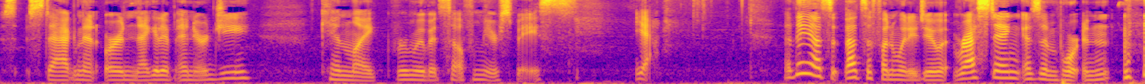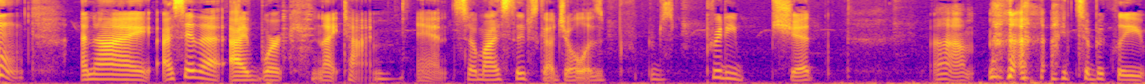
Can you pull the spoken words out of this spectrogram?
stagnant, or negative energy can like remove itself from your space. Yeah. I think that's that's a fun way to do it. Resting is important, and I I say that I work nighttime, and so my sleep schedule is, is pretty shit. Um, I typically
